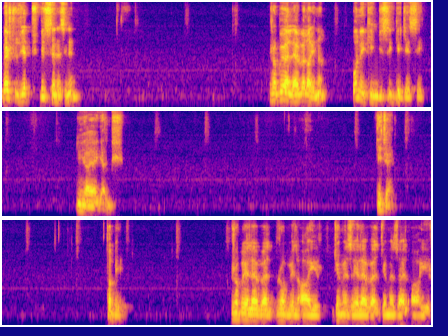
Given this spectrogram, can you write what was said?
571 senesinin Rabiül Evvel ayının 12.si gecesi dünyaya gelmiş. Gece. Tabi Rabi'el evvel, Rabi'el ahir, Cemezel evvel, Cemezel ahir,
